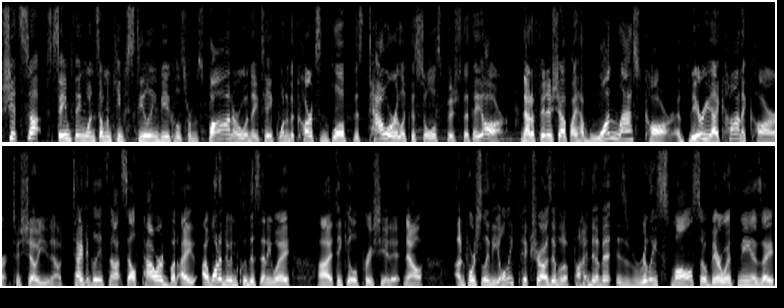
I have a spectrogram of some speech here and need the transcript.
shit sucks. Same thing when someone keeps stealing vehicles from spawn or when they take one of the carts and blow up this tower like the soulless bitch that they are. Now to finish up, I have one last car, a very iconic car to show you. Now, technically it's not self-powered, but I, I wanted to include this anyway. Uh, I think you'll appreciate it. Now, unfortunately, the only picture I was able to find of it is really small, so bear with me as I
